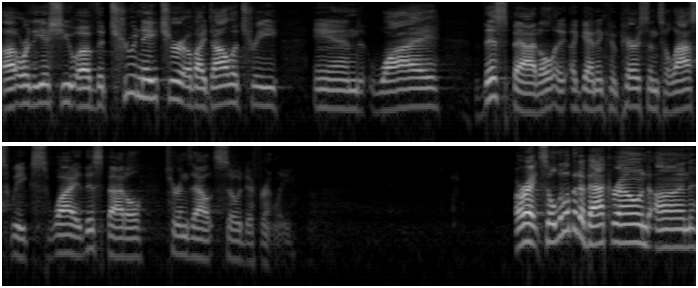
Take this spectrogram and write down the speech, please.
uh, or the issue of the true nature of idolatry and why this battle, again, in comparison to last week's, why this battle turns out so differently. All right, so a little bit of background on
